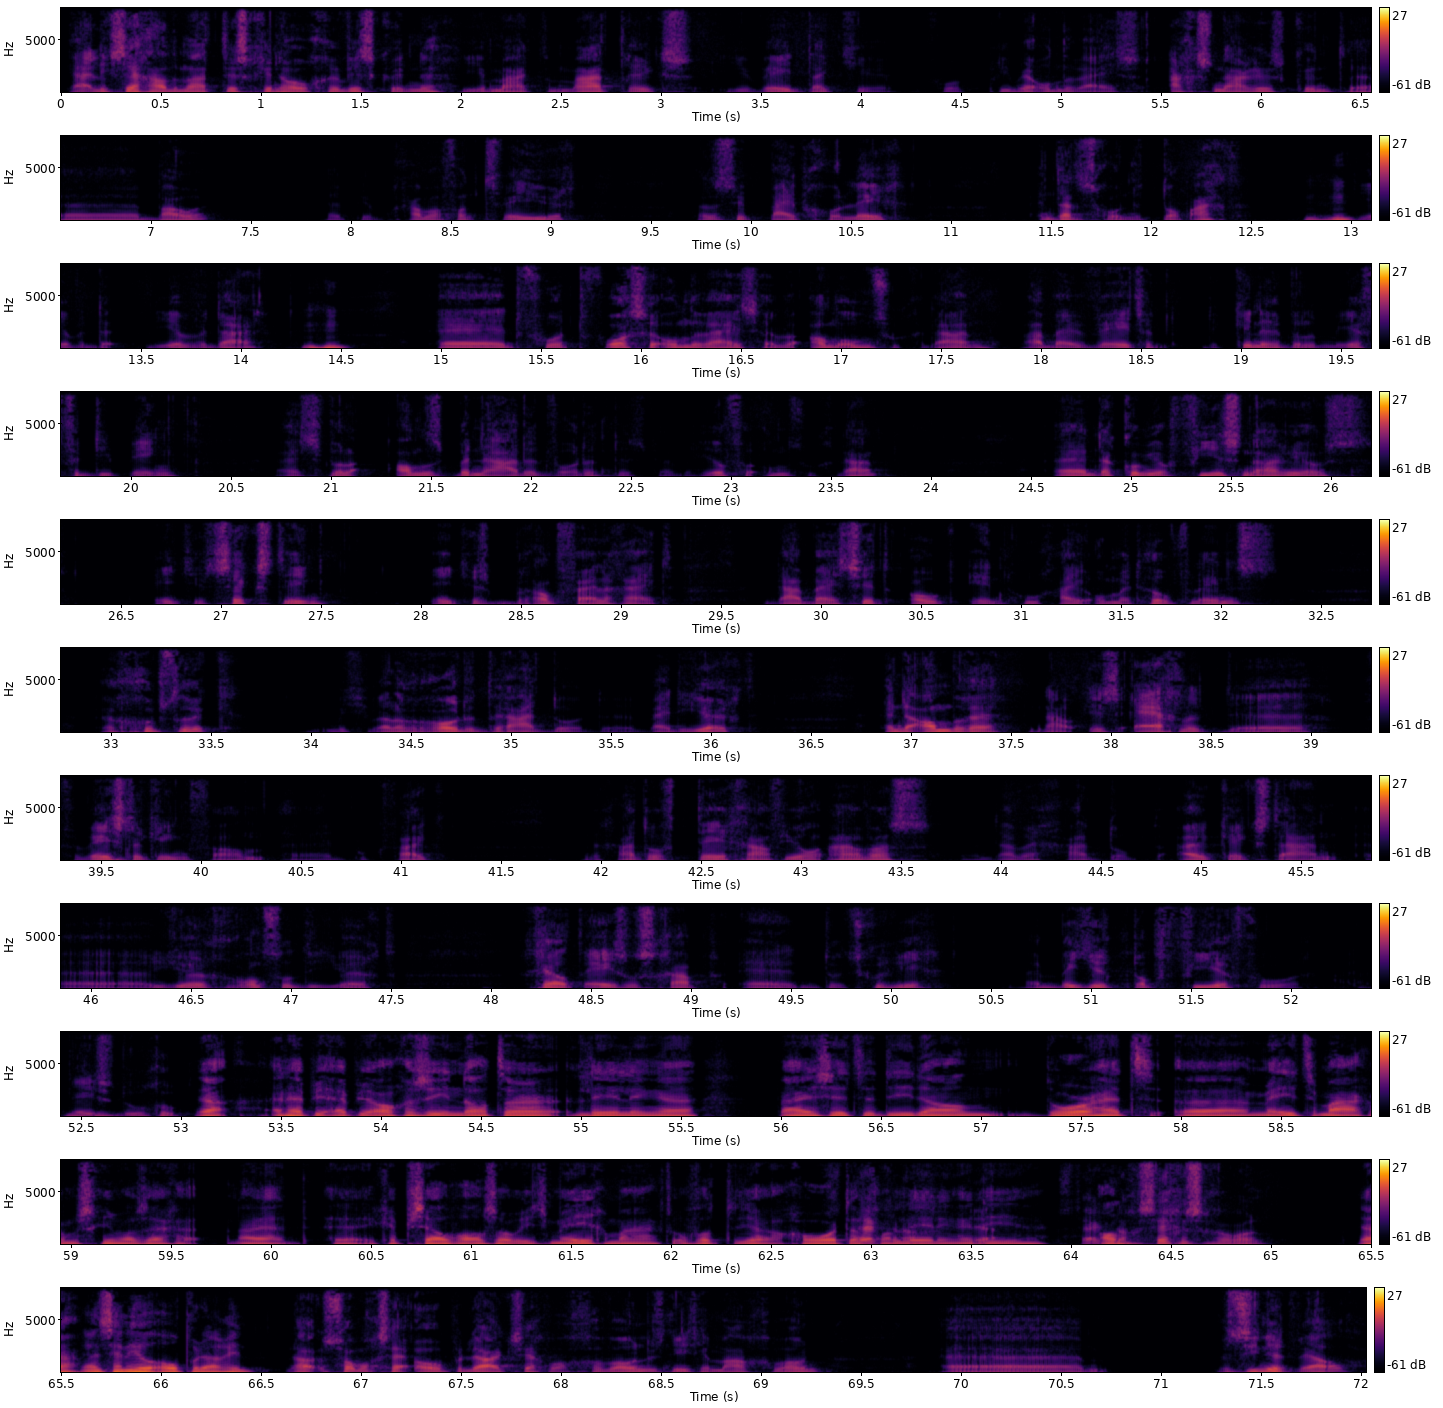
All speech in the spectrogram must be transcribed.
Ja, en ik zeg altijd maar, het is geen hogere wiskunde. Je maakt een matrix. Je weet dat je voor primair onderwijs acht scenario's kunt eh, bouwen. Dan heb je een programma van twee uur. Dan is de pijp gewoon leeg. En dat is gewoon de top 8. Mhm. Die hebben we, die hebben we daar. Mhm. En voor het voortgezet onderwijs hebben we ander onderzoek gedaan. Waarbij we weten, de kinderen willen meer verdieping. Eh, ze willen anders benaderd worden. Dus we hebben heel veel onderzoek gedaan. Daar kom je op vier scenario's. Eentje is sexting. Eentje is brandveiligheid. Daarbij zit ook in hoe ga je om met hulpverleners. Een groepsdruk. Misschien wel een rode draad door de, bij de jeugd. En de andere nou, is eigenlijk de verwezenlijking van eh, het boek Fuik. Dat gaat over tegengaven jong aanwas. Daarbij gaat op de uitkijk staan. eh jeugd ronsel de jeugd. Geldezelschap en drugscourier. Een beetje top 4 voor deze doelgroep. ja, en heb je, heb je al gezien dat er leerlingen bij zitten die dan door het eh, mee te maken misschien wel zeggen, nou ja, eh, ik heb zelf al zoiets meegemaakt. Of wat je gehoord hebt van nog, leerlingen ja. die... eh, Sterker nog, zeggen ze gewoon. Ja, ze zijn heel open daarin. Nou, sommigen zijn open. Daar ik zeg wel gewoon, dus niet helemaal gewoon. Ehm, we zien het wel.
